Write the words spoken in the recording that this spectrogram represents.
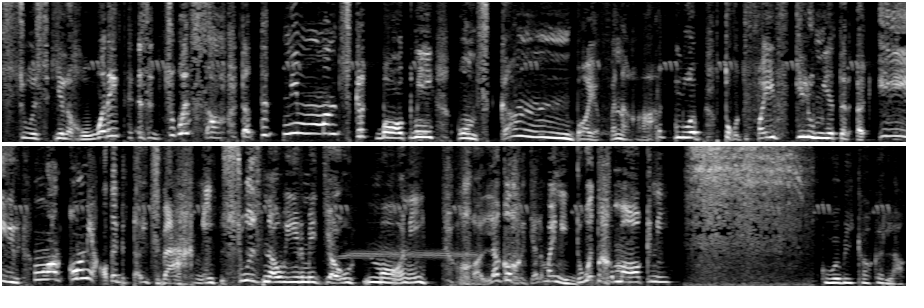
soos julle gehoor het, is dit so sag dat dit niemand skrik maak nie. Ons kan baie vinnig hardloop tot 5 km 'n uur, maar kom nie altyd tyds weg nie, soos nou hier met jou, Mani. Gelukkig het julle my nie doodgemaak nie. Kobie kakkerlak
